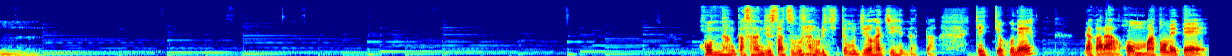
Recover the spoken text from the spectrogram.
うん。うん。本なんか30冊ぐらい売り切っても18円だった。結局ね。だから本まとめて、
